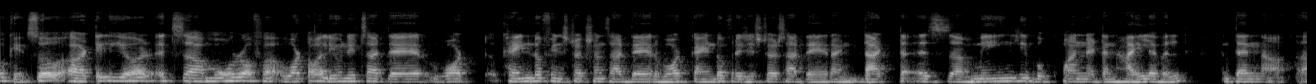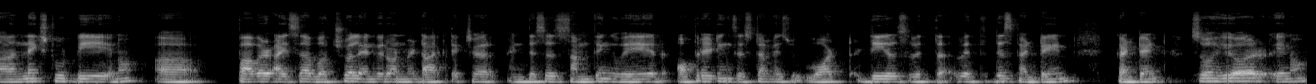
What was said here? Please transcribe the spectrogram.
Okay, so uh, till here, it's uh, more of uh, what all units are there, what kind of instructions are there, what kind of registers are there, and that is uh, mainly book one at an high level. And then uh, uh, next would be, you know, Power ISA virtual environment architecture, and this is something where operating system is what deals with with this content content. So here, you know,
